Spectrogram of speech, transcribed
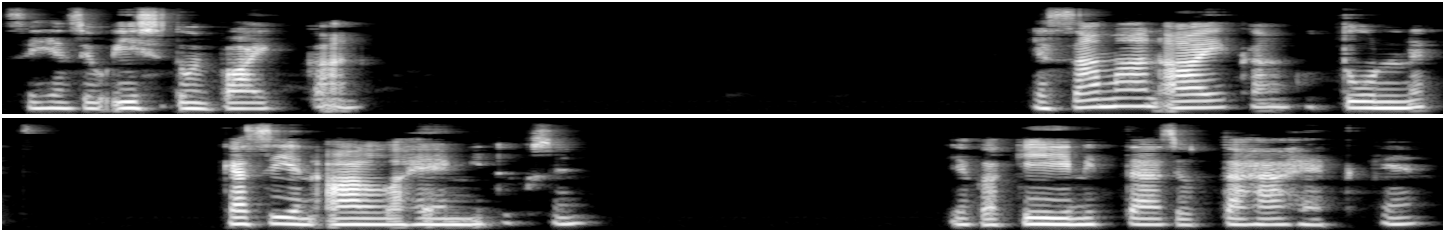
siihen sinun istuin paikkaan. Ja samaan aikaan, kun tunnet käsien alla hengityksen, joka kiinnittää sinut tähän hetkeen.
